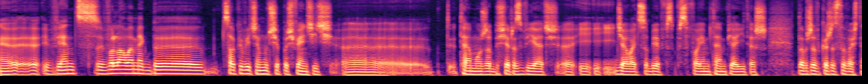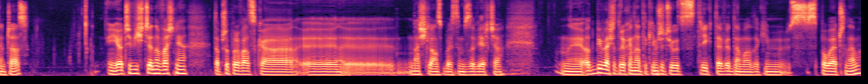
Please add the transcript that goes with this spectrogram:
e, Więc wolałem jakby całkowicie móc się poświęcić e, temu, żeby się rozwijać e, i, i, i działać sobie w, w swoim tempie i też dobrze wykorzystywać ten czas. I oczywiście, no właśnie, ta przeprowadzka e, na Śląsk, bo jestem z Zawiercia, e, odbiła się trochę na takim życiu stricte, wiadomo, takim społecznym,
